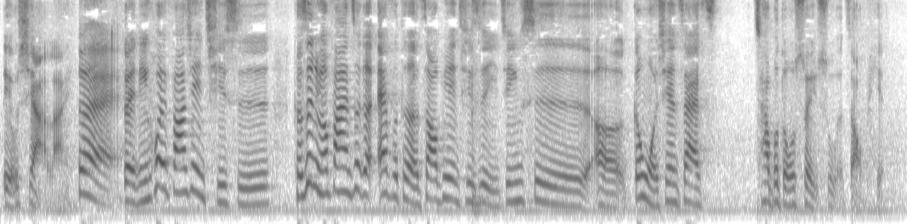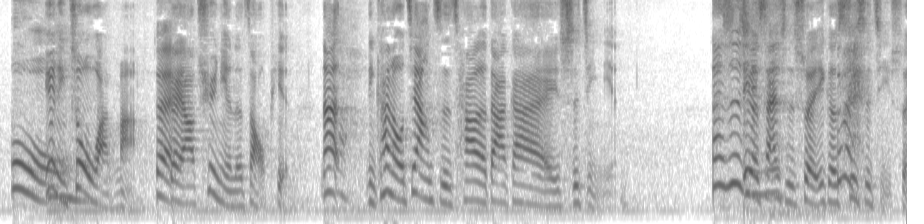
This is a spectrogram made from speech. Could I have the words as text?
留下来，对。对，你会发现其实，可是你会发现这个 after 的照片其实已经是呃跟我现在差不多岁数的照片。哦，因为你做完嘛，对。对啊，去年的照片，那你看到这样子差了大概十几年。但是一个三十岁，一个四十几岁，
